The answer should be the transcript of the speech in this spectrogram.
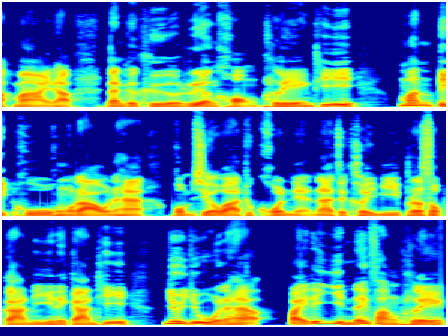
มากมายนะครับ นั่นก็คือเรื่องของเพลงที่มันติดหูของเรานะฮะ ผมเชื่อว่าทุกคนเนี่ยน่าจะเคยมีประสบการณ์นี้ในการที่อยู่ๆนะฮะไปได้ยินได้ฟังเพลง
